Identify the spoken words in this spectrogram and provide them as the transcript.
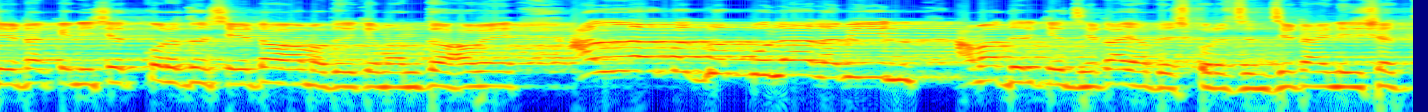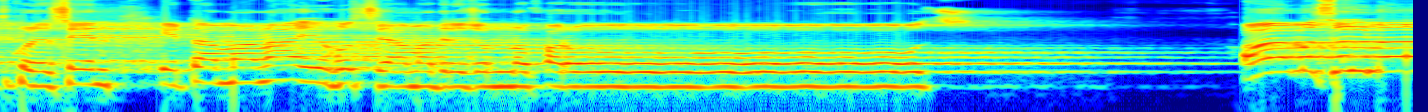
যেটাকে নিষেধ করেছেন সেটাও আমাদেরকে মানতে হবে। আল্লাহ বাকরবুল আলমিন আমাদেরকে যেটাই আদেশ করেছেন, যেটাই নিষেধ করেছেন, এটা মানাই হচ্ছে আমাদের জন্য ফরজ। মুসলমান!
